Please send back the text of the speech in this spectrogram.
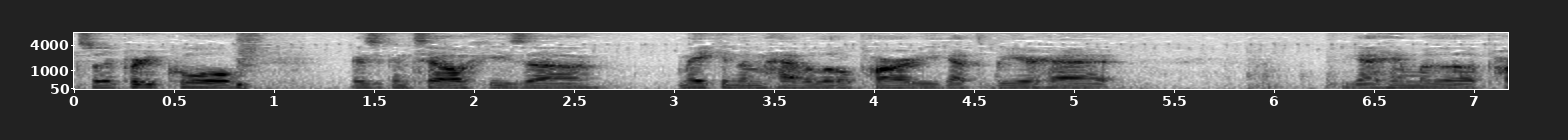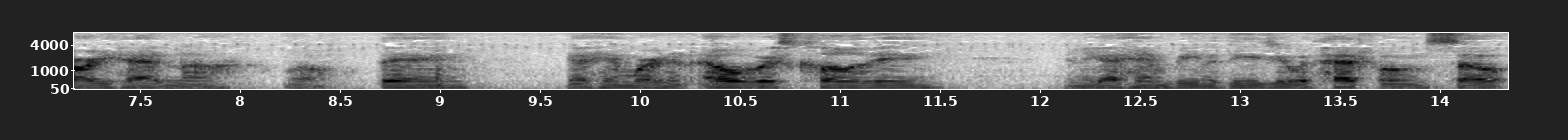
So they're pretty cool. As you can tell, he's uh, making them have a little party. You got the beer hat. You got him with a party hat and a well thing. You got him wearing an Elvis clothing, and you got him being a DJ with headphones. So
